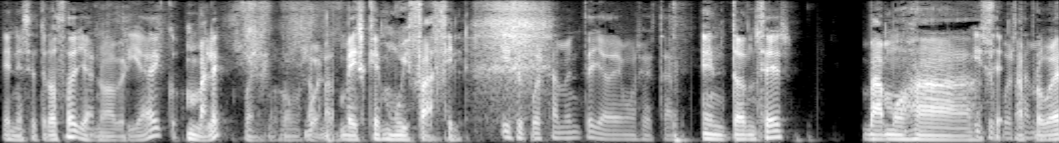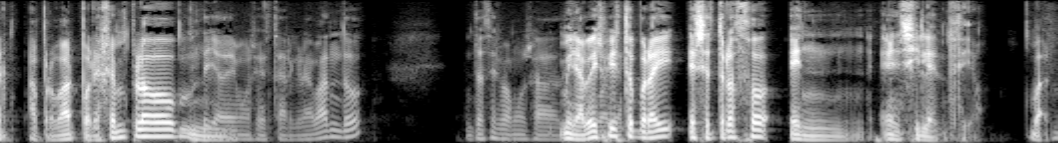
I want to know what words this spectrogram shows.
En ese trozo ya no habría eco. ¿Vale? Bueno, pues vamos a- bueno, veis que es muy fácil. Y supuestamente ya debemos estar. Entonces vamos a, hacer- probar, a probar, por ejemplo. Ya debemos estar grabando. Entonces vamos a. Mira, habéis visto por ahí ese trozo en, en silencio. Bueno,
